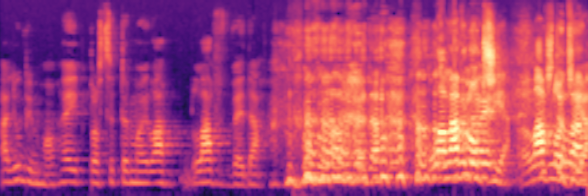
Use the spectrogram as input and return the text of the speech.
a ľúbim ho. Hej, proste to je môj love, love veda. love veda. love logia. Love logia.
